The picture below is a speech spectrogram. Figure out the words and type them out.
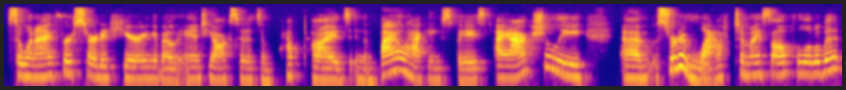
So when I first started hearing about antioxidants and peptides in the biohacking space, I actually um, sort of laughed to myself a little bit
